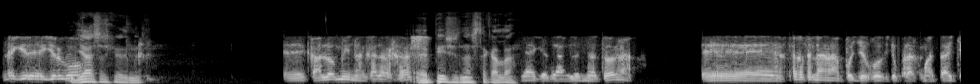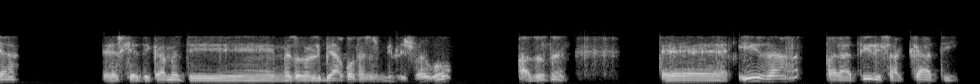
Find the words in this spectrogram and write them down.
Ναι, κύριε Γιώργο. Γεια σας, κύριε Δημήτρη. Ε, καλό μήνα καταρχάς. Επίσης, να είστε καλά. Μια και τα λέμε τώρα. Ε, θα ήθελα να πω και εγώ δύο πραγματάκια ε, σχετικά με, τη, με τον Ολυμπιακό θα σας μιλήσω εγώ. Πάντως, ναι. ε, είδα, παρατήρησα κάτι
